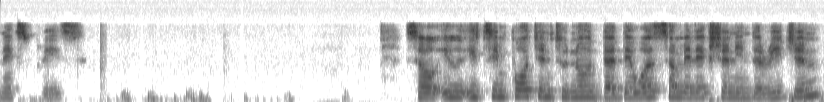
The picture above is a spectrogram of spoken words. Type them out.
Next, please. So it, it's important to note that there was some election in the region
